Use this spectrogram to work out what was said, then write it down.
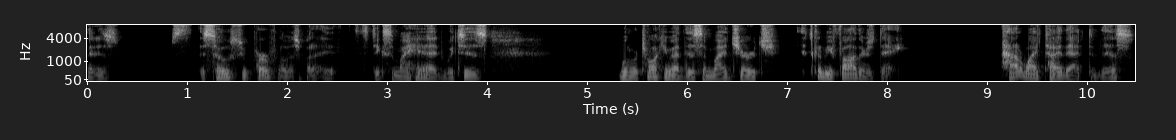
that is so superfluous, but it sticks in my head, which is when we're talking about this in my church, it's going to be Father's Day. How do I tie that to this?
